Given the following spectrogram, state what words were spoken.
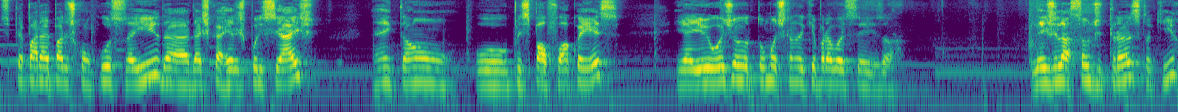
se preparar para os concursos aí da, das carreiras policiais. Né? Então, o, o, principal foco é esse. E aí hoje eu estou mostrando aqui para vocês, ó, legislação de trânsito aqui,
